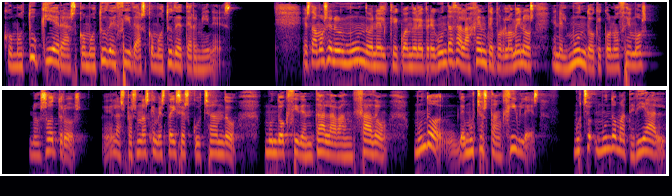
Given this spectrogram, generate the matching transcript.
como tú quieras, como tú decidas, como tú determines. Estamos en un mundo en el que cuando le preguntas a la gente, por lo menos en el mundo que conocemos, nosotros, ¿eh? las personas que me estáis escuchando, mundo occidental, avanzado, mundo de muchos tangibles, mucho mundo material,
